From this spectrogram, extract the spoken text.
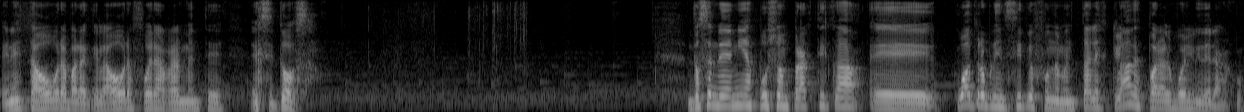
en esta obra para que la obra fuera realmente exitosa. Entonces Nehemías puso en práctica eh, cuatro principios fundamentales claves para el buen liderazgo.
